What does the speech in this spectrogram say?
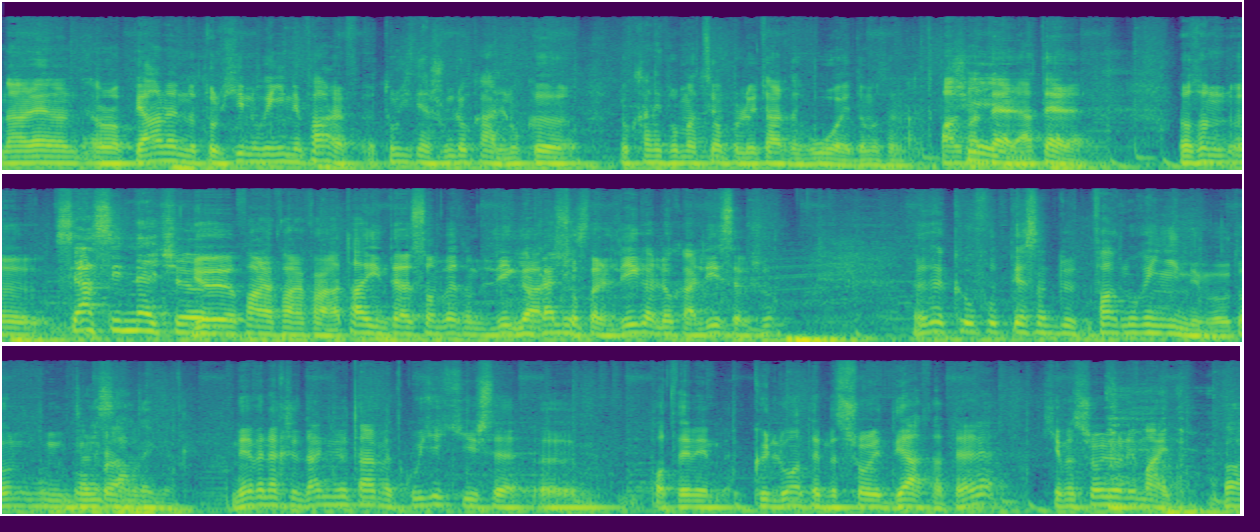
në arenën europiane, në Turqi nuk e njihnin fare. Turqit janë shumë lokalë, nuk nuk kanë informacion për lojtarët e huaj, domethënë, të paktën atëherë, atëherë. Do thon si janë si ne që jo, jo, fare fare fare. Ata i intereson vetëm liga, lokalist. super liga, lokaliste kështu. Edhe ky u fut pjesën e dytë. Në fakt nuk e njihnin, më thon. Interesante kjo. Neve na kishin dalë një lojtar me të kuqe që ishte, po themi, ky luante mesfushor i djathtë atëre, qe mesfushori jonë i majtë. Po.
